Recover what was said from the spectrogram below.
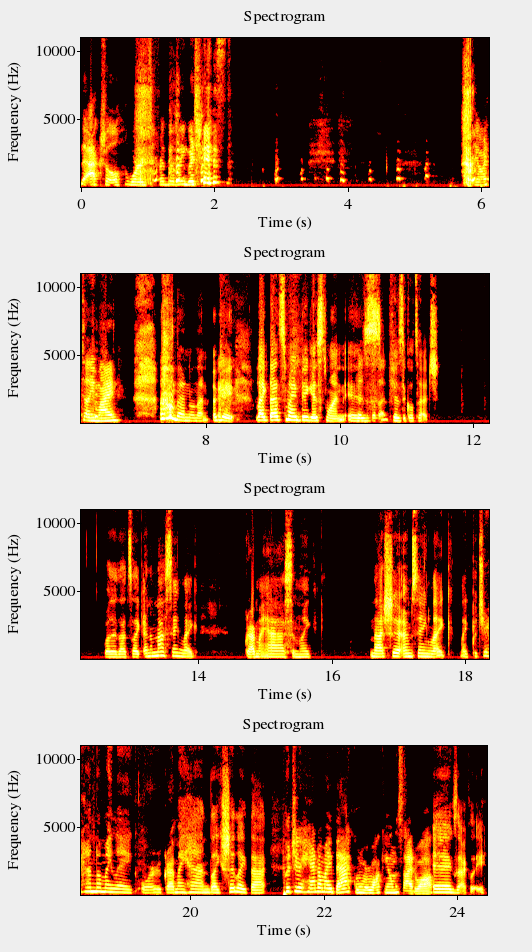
The actual words for the languages. you want to tell you mine? hold on, hold on. Okay, like that's my biggest one is Physical physical touch. touch. Whether that's like, and I'm not saying like grab my ass and like that shit. I'm saying like like put your hand on my leg or grab my hand, like shit like that. Put your hand on my back when we're walking on the sidewalk. Exactly.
